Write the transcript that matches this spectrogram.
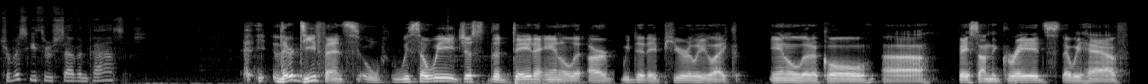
Trubisky threw seven passes. Their defense. We so we just the data analyt. Are we did a purely like analytical uh, based on the grades that we have,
